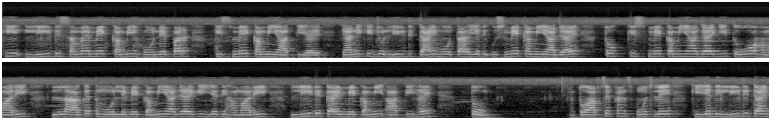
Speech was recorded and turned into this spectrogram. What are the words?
कि लीड समय में कमी होने पर किसमें कमी आती है? यानी कि जो लीड टाइम होता है, यदि उसमें कमी आ जाए तो किसमें कमी आ जाएगी? तो वो हमारी लागत मूल्य में कमी आ जाएगी। यदि हमारी लीड टाइम में कमी आती है तो तो आपसे फ्रेंड्स पूछ ले कि यदि लीड टाइम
